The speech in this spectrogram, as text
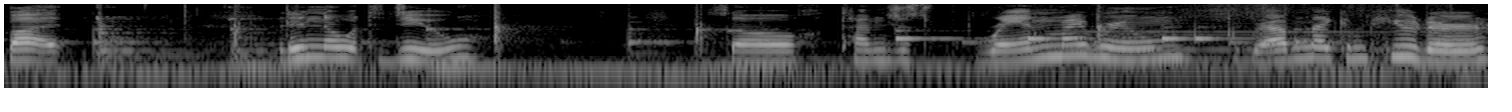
but I didn't know what to do so kind of just ran my room, grabbed my computer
